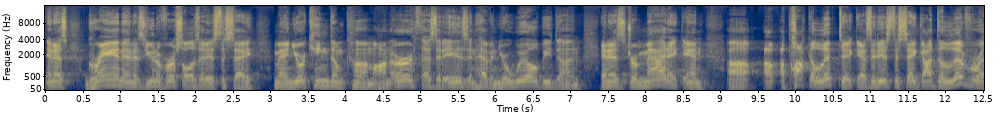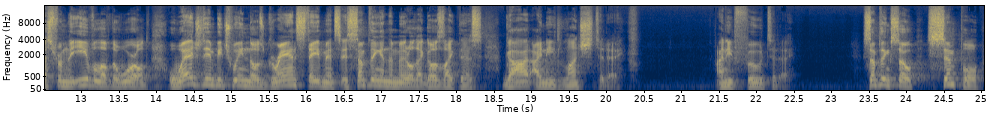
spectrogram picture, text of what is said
And as grand and as universal as it is to say, man, your kingdom come on earth as it is in heaven, your will be done. And as dramatic and uh, apocalyptic as it is to say, God, deliver us from the evil of the world, wedged in between those grand statements is something in the middle that goes like this God, I need lunch today. I need food today. Something so simple,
